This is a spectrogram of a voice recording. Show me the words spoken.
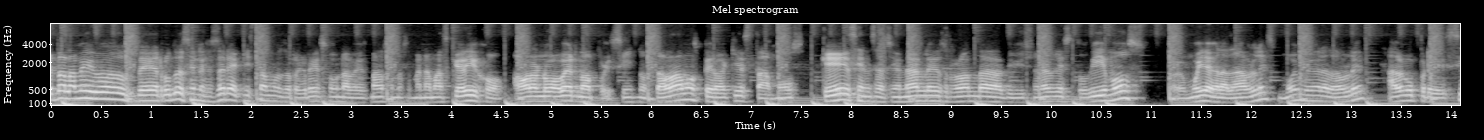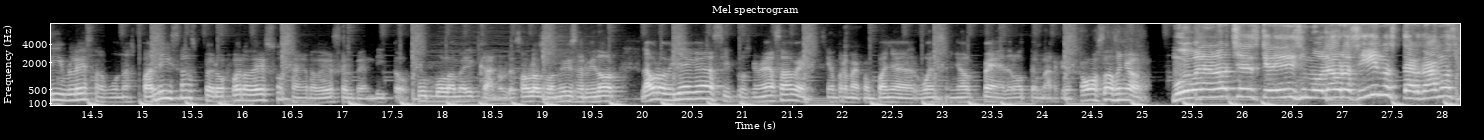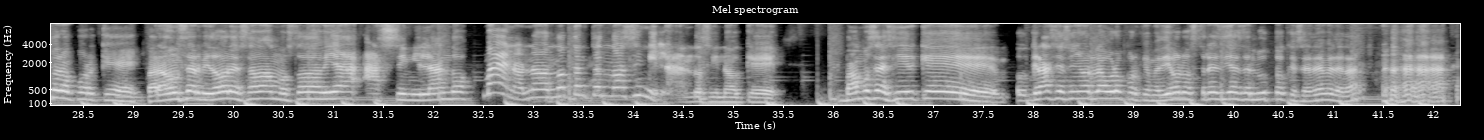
¿Qué tal amigos de Rudeza Innecesaria? Aquí estamos de regreso una vez más, una semana más que dijo. Ahora no va a haber, no, pues sí, nos tardamos, pero aquí estamos. Qué sensacionales ronda divisionales tuvimos muy agradables, muy, muy agradables, algo predecibles, algunas palizas, pero fuera de eso se agradece el bendito fútbol americano. Les habla su amigo servidor Lauro Villegas y pues que ya saben, siempre me acompaña el buen señor Pedro Márquez. ¿Cómo está, señor? Muy buenas noches, queridísimo Lauro. Sí, nos tardamos, pero porque para un servidor estábamos todavía asimilando. Bueno, no, no tanto no asimilando, sino que vamos a decir que gracias, señor Lauro, porque me dio los tres días de luto que se debe de dar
